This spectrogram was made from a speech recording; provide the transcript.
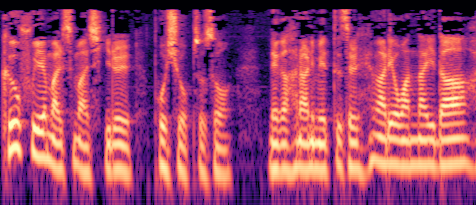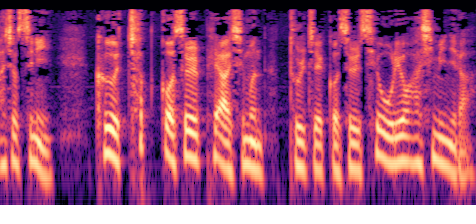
그 후에 말씀하시기를 보시옵소서 내가 하나님의 뜻을 행하려 왔나이다 하셨으니 그 첫 것을 패하심은 둘째 것을 세우려 하심이니라.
